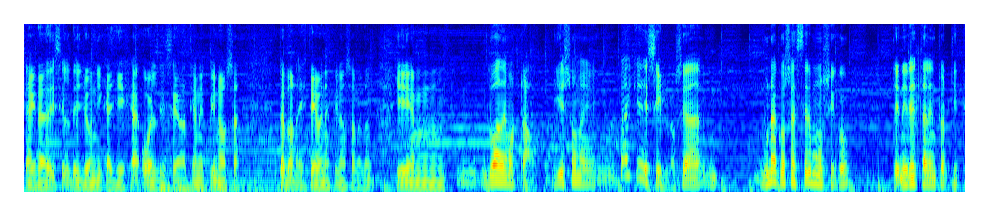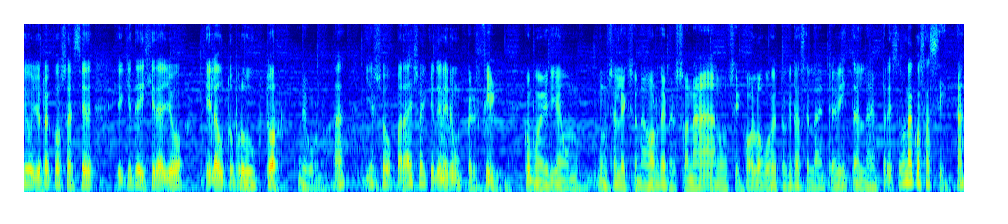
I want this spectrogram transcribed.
Se agradece el de Johnny Calleja o el de Sebastián Espinosa perdón, Esteban Espinosa, perdón, que mm, lo ha demostrado. Y eso me, hay que decirlo. O sea, una cosa es ser músico, tener el talento artístico y otra cosa es ser, y que te dijera yo, el autoproductor de uno. ¿ah? Y eso, para eso hay que tener un perfil, como diría un, seleccionador de personal, un psicólogo, esto que te hacen las entrevistas en la empresa, una cosa así. ¿ah?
